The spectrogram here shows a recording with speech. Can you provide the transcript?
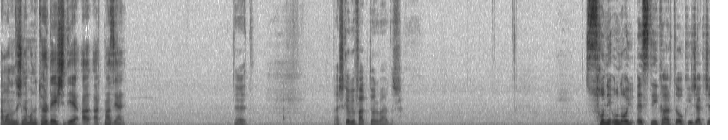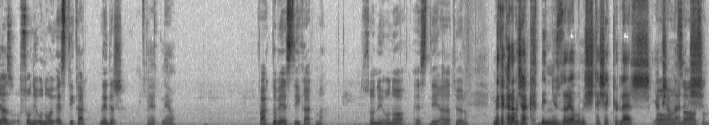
Ama onun dışında monitör değişti diye artmaz yani. Evet. Başka bir faktör vardır. Sony Uno SD kartı okuyacak cihaz. Sony Uno SD kart nedir? Evet ne o? Farklı bir SD kart mı? Sony Uno SD aratıyorum. Mete Karabıçak 1100 lira yollamış. Teşekkürler. İyi Oo, akşamlar sağ demiş. olsun.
